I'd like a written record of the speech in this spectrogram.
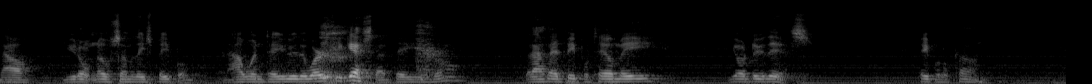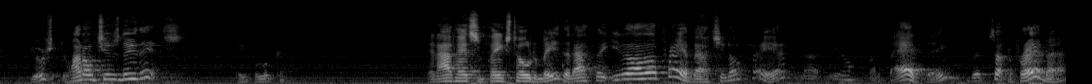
Now, you don't know some of these people, and I wouldn't tell you who they were. If you guessed, I'd tell you wrong. But I've had people tell me you'll do this. People will come. Why don't you just do this? People will come. And I've had some things told to me that I think, you know, I'll pray about. You know, hey, not, you know, not a bad thing, but something to pray about.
